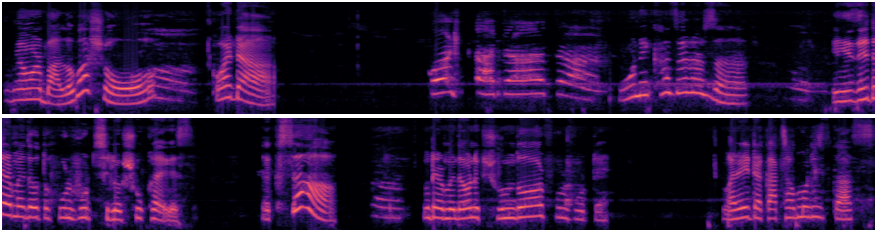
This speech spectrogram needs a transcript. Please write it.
তুমি আমার ভালোবাসো? কয়টা? অনেক হাজার হাজার। এই যে এটার মধ্যে তো ফুল ফুটছিল শুকায় গেছে। দেখছ? ওটার মধ্যে অনেক সুন্দর ফুল ফুটে। আর এটা কাঁচা মরিচ গাছ।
